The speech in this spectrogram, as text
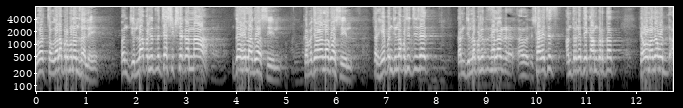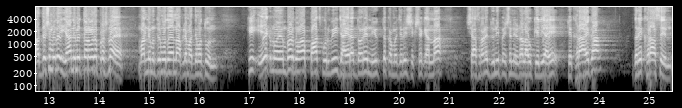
दोन हजार चौदाला परमनंट झाले. पण जिल्हा परिषदेच्या शिक्षकांना जर हे लागू असेल कर्मचाऱ्यांना लागू असेल तर हे पण जिल्हा परिषदचेच आहेत. कारण जिल्हा परिषद ह्याला शाळेचेच अंतर्गत हे काम करतात. त्यामुळे माझा अध्यक्ष महोदय या निमित्तानं माझा प्रश्न आहे माननीय मंत्री महोदयांना आपल्या माध्यमातून की एक नोव्हेंबर दोन हजार पाच पूर्वी जाहिरातद्वारे नियुक्त कर्मचारी शिक्षक यांना शासनाने जुनी पेन्शन योजना लागू केली आहे. हे खरं आहे का? जर हे खरं असेल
